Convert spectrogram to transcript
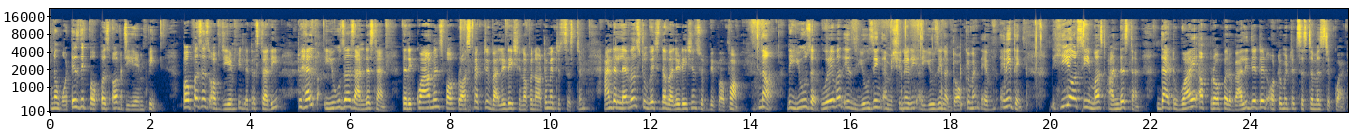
now, what is the purpose of GMP? Purposes of GMP, let us study to help users understand the requirements for prospective validation of an automated system and the levels to which the validation should be performed. Now, the user, whoever is using a machinery or using a document, anything, he or she must understand that why a proper validated automated system is required.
